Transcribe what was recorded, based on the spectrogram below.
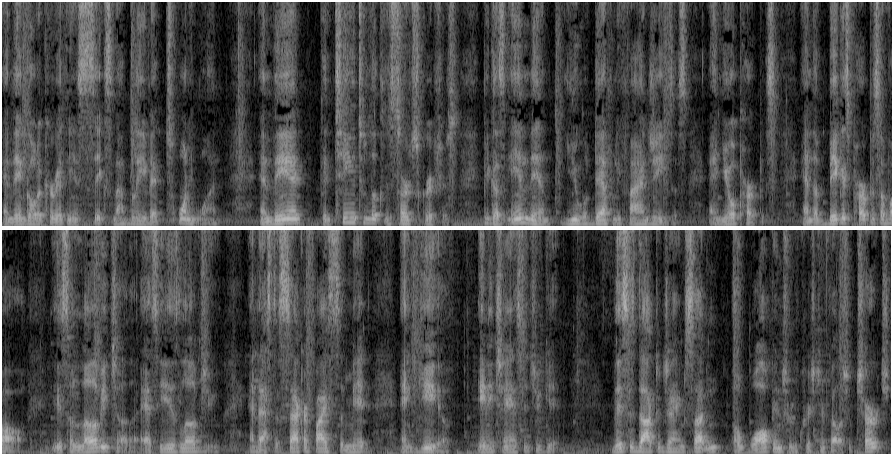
And then go to Corinthians 6, and I believe at 21. And then continue to look and search scriptures because in them you will definitely find Jesus and your purpose. And the biggest purpose of all is to love each other as He has loved you. And that's to sacrifice, submit, and give any chance that you get. This is Dr. James Sutton of Walk in Truth Christian Fellowship Church.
